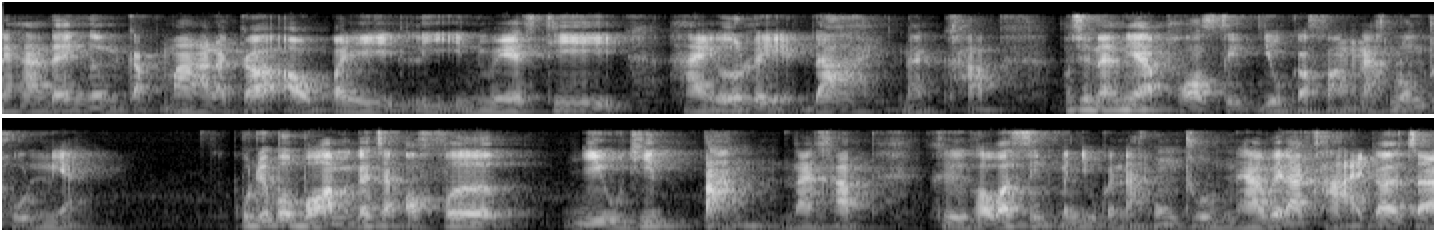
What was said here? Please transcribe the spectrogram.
นะฮะได้เงินกลับมาแล้วก็เอาไปรีอินเวสที่ higher rate ได้นะครับเพราะฉะนั้นเนี่ยพอสิทธิ์อยู่กับฝั่งนักลงทุนเนี่ยพูดด้วยบอลมันก็จะออฟเฟอร์ยิวที่ต่ำนะครับ คือเพราะว่าสิทธิ์มันอยู่กับนักลงทุนนะเวลาขายก็จะ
